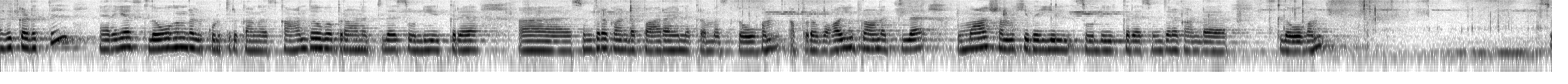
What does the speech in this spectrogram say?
அதுக்கடுத்து நிறைய ஸ்லோகங்கள் கொடுத்துருக்காங்க. ஸ்காந்தோப புராணத்தில் சொல்லியிருக்கிற சுந்தரகாண்ட பாராயண கிரம ஸ்லோகம் அப்புறம் வாயு புராணத்தில் உமா சம்ஹிதையில் சொல்லியிருக்கிற சுந்தரகாண்ட ஸ்லோகம். ஸோ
